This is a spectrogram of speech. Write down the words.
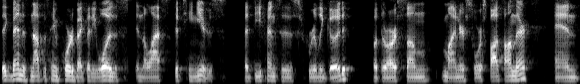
Big Ben is not the same quarterback that he was in the last 15 years. That defense is really good, but there are some minor sore spots on there. And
